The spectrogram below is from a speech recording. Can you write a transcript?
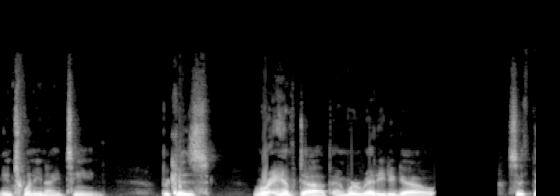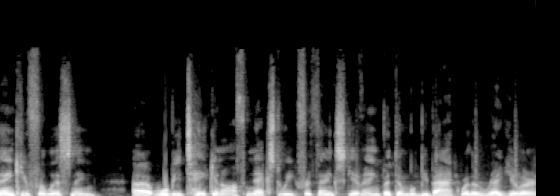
in 2019? Because we're amped up and we're ready to go. So thank you for listening. Uh, we'll be taking off next week for Thanksgiving, but then we'll be back with a regular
